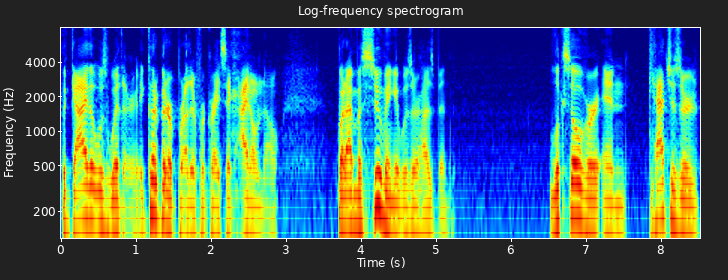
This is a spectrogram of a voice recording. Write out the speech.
the guy that was with her. It could have been her brother for Christ's sake. I don't know, but I'm assuming it was her husband. Looks over and catches her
